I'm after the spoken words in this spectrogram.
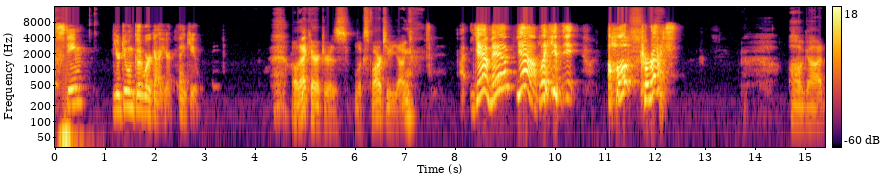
Steam? You're doing good work out here. Thank you. Oh, that character is looks far too young. Uh, yeah, man. Yeah, like it. it uh huh. Correct. Oh God.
